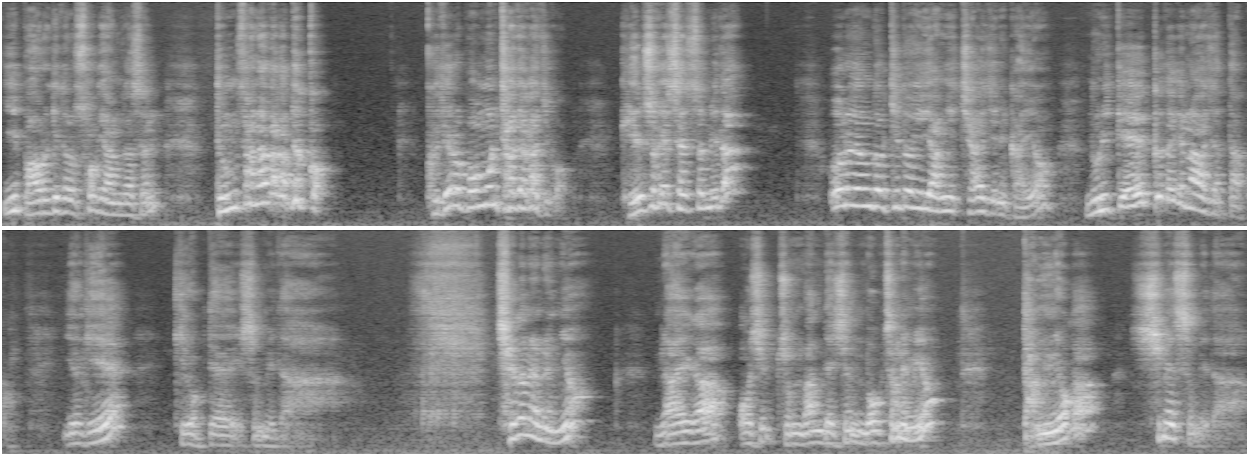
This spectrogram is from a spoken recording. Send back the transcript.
이 바울 기도를 소개한 것을 등산하다가 듣고 그대로 본문 찾아가지고 계속해서 했습니다. 어느 정도 기도의 양이 채워지니까요. 눈이 깨끗하게 나아졌다고 여기에 기록되어 있습니다. 최근에는요. 나이가 50 중반 되신 목사님이요. 당뇨가 심했습니다.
